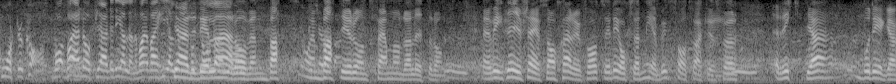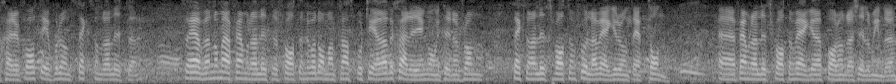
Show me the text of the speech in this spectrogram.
Quarter Cask, vad, vad är då fjärdedelen? Vad, vad är helt Fjärdedelen är av en batt och en batt är runt 500 liter. Då. Eh, Vilket i och för sig som sherryfat så är det också ett nedbyggt fat faktiskt. För riktiga bodega sherryfat är på runt 600 liter. Så även de här 500 liters faten, det var de man transporterade sherry i en gång i tiden. Från 600 liters faten fulla väger runt ett ton. Eh, 500 liters faten väger ett par hundra kilo mindre.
